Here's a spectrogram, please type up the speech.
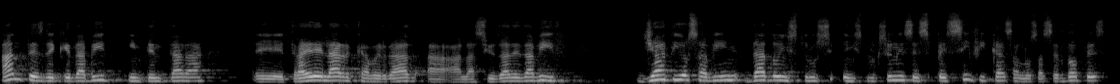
antes de que David intentara eh, traer el arca, ¿verdad?, a, la ciudad de David, ya Dios había dado instrucciones específicas a los sacerdotes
